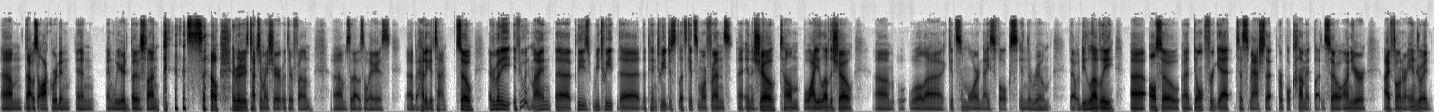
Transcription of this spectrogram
Um, that was awkward and and and weird, but it was fun. so everybody was touching my shirt with their phone. Um, so that was hilarious. Uh, but had a good time. So everybody, if you wouldn't mind, uh, please retweet the the pin tweet. Just let's get some more friends uh, in the show. Tell them why you love the show. Um, we'll uh, get some more nice folks in the room. That would be lovely. Uh, also, uh, don't forget to smash that purple comment button. So on your iPhone or Android,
